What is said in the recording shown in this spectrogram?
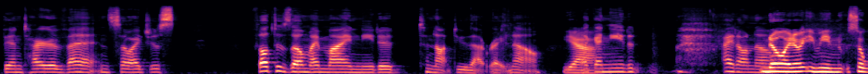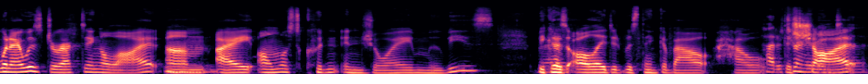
the entire event. And so I just felt as though my mind needed to not do that right now. Yeah. Like I needed I don't know. No, I know what you mean. So when I was directing a lot, um, I almost couldn't enjoy movies because all I did was think about how, How to the shot, into-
